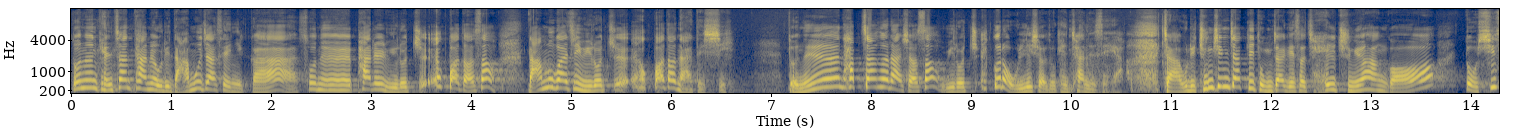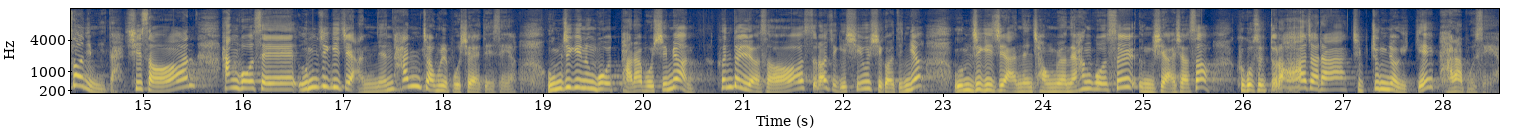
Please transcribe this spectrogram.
또는 괜찮다면 우리 나무 자세니까 손을 팔을 위로 쭉 뻗어서 나무 가지 위로 쭉 뻗어 나듯이 또는 합장을 하셔서 위로 쭉 끌어올리셔도 괜찮으세요. 자, 우리 중심 잡기 동작에서 제일 중요한 거 또 시선입니다. 시선. 한 곳에 움직이지 않는 한 점을 보셔야 되세요. 움직이는 곳 바라보시면 흔들려서 쓰러지기 쉬우시거든요. 움직이지 않는 정면의 한 곳을 응시하셔서 그곳을 뚫어져라 집중력 있게 바라보세요.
